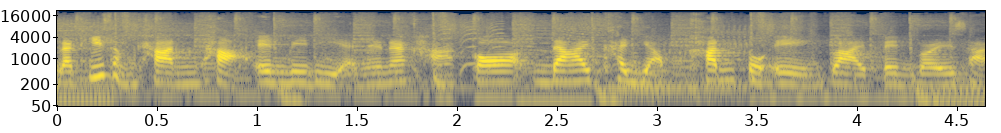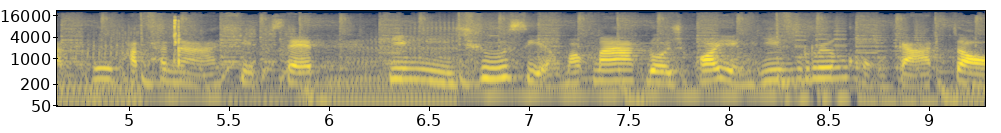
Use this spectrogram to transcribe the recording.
และที่สำคัญค่ะ NVIDIA เนี่ยนะคะ ก็ได้ขยับขั้นตัวเองกลายเป็นบริษัทผู้พัฒนาชิปเซตที่มีชื่อเสียงมาก ๆ โดยเฉพาะอย่างยิ่งเรื่องของการ์ดจอ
